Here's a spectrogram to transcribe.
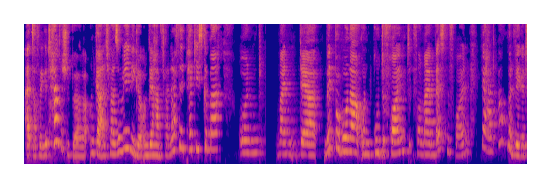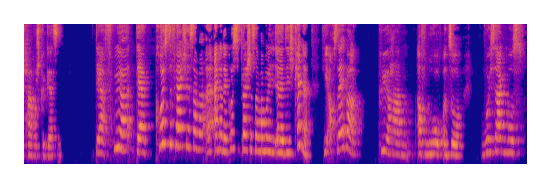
als auch vegetarische Burger und gar nicht mal so wenige. Und wir haben Falafel-Patties gemacht und mein, der Mitbewohner und gute Freund von meinem besten Freund, der hat auch mit vegetarisch gegessen. Der früher der größte Fleischesser war, äh, einer der größten Fleischesser war, äh, die ich kenne, die auch selber Kühe haben auf dem Hof und so, wo ich sagen muss,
